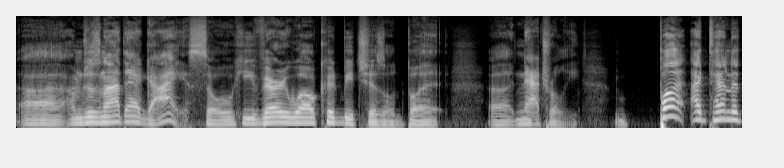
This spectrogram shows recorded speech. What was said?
Uh, I'm just not that guy. So he very well could be chiseled, but uh, naturally. But I tend to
